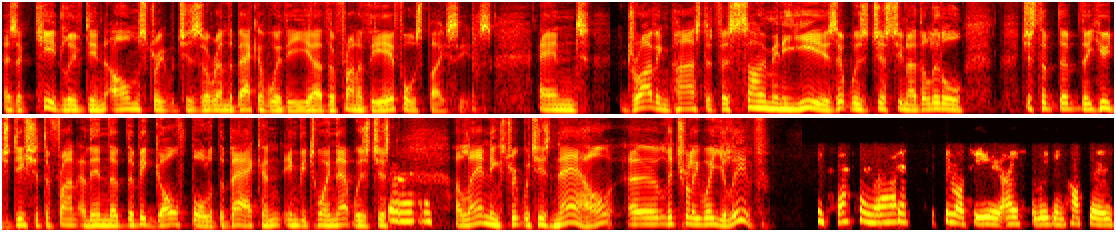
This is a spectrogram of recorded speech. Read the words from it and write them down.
as a kid, lived in Ulm Street, which is around the back of where the uh, the front of the Air Force Base is, and driving past it for so many years, it was just you know the little, just the, the, the huge dish at the front, and then the, the big golf ball at the back, and in between that was just a landing strip, which is now uh, literally where you live. Exactly right. It's similar to you. I used to live in Hoppers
